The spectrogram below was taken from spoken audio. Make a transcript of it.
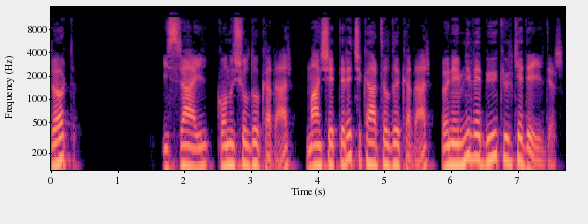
4. İsrail, konuşulduğu kadar, manşetlere çıkartıldığı kadar önemli ve büyük ülke değildir.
